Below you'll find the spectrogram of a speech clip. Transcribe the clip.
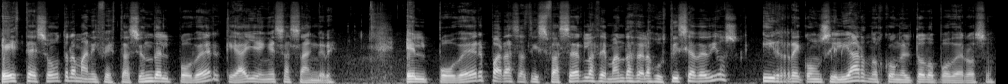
Esta es otra manifestación del poder que hay en esa sangre el poder para satisfacer las demandas de la justicia de Dios y reconciliarnos con el Todopoderoso.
